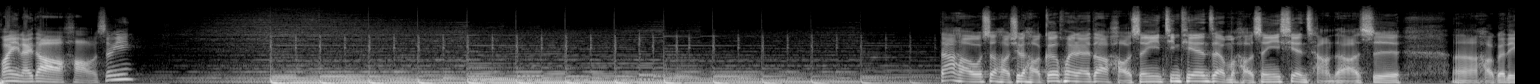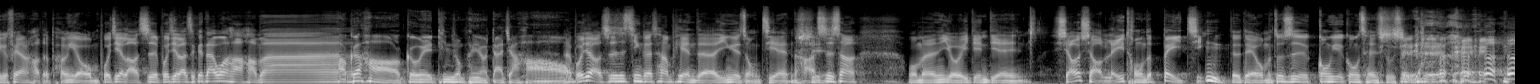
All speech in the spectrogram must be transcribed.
欢迎来到好声音。大家好，我是好趣的好哥，欢迎来到好声音。今天在我们好声音现场的是。呃，好哥的一个非常好的朋友，我们博杰老师，博杰老师跟大家问好好吗？好哥好，各位听众朋友大家好。博杰老师是金歌唱片的音乐总监哈，事实上我们有一点点小小雷同的背景，嗯，对不对？我们都是工业工程出身的，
